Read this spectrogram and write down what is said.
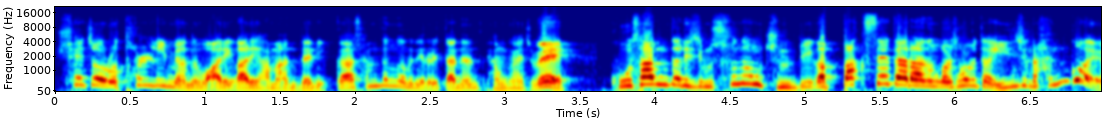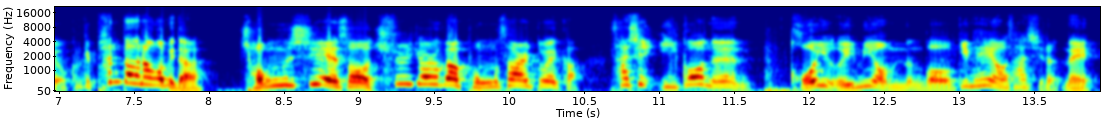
최저로 털리면 와리가리 하면 안 되니까 3등급은 일단은 변경해줘. 왜? 고3들이 지금 수능 준비가 빡세다라는 걸 서울대가 인식을 한 거예요. 그렇게 판단을 한 겁니다. 정시에서 출결과 봉사활동에 가 사실 이거는 거의 의미 없는 거긴 해요 사실은. 네.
